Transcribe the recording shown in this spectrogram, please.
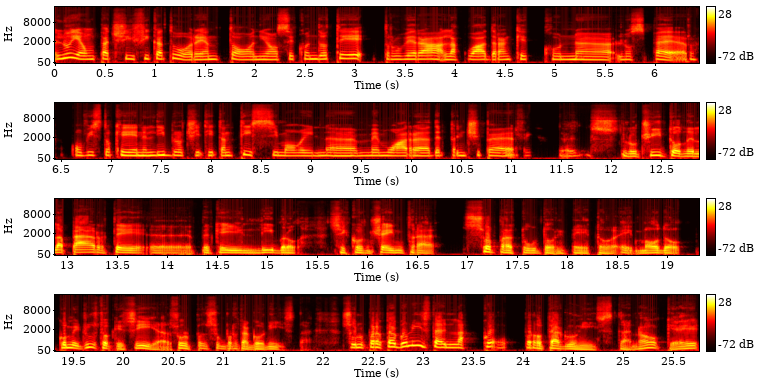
Lui è un pacificatore, Antonio. Secondo te troverà la quadra anche con uh, lo Spare? Ho visto che nel libro citi tantissimo il uh, memoir del principe Harry. eh, lo cito nella parte eh, perché il libro si concentra soprattutto, ripeto, in modo come giusto che sia, sul, sul protagonista. Sul protagonista e la coprotagonista, no? che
